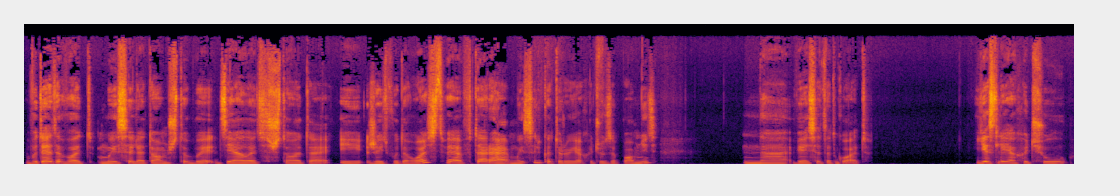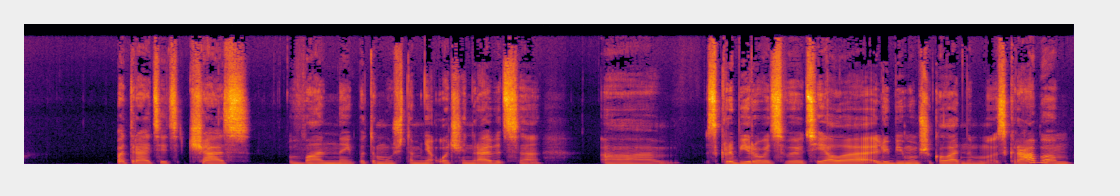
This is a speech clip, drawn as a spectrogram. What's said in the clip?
Вот эта вот мысль о том, чтобы делать что-то и жить в удовольствии, вторая мысль, которую я хочу запомнить на весь этот год. Если я хочу потратить час в ванной, потому что мне очень нравится э, скрабировать свое тело любимым шоколадным скрабом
